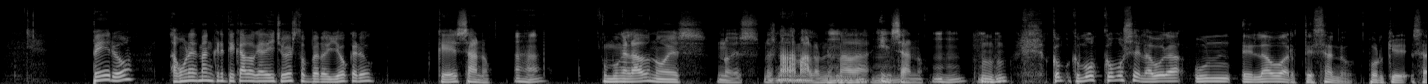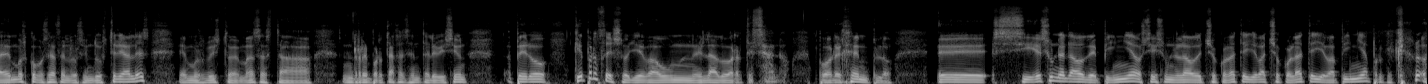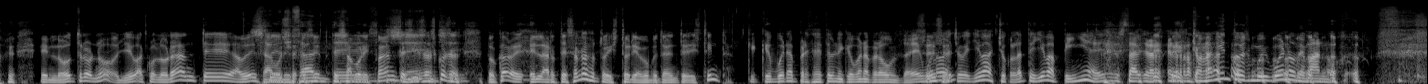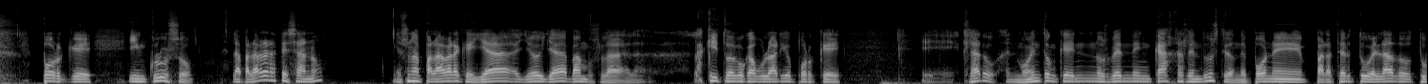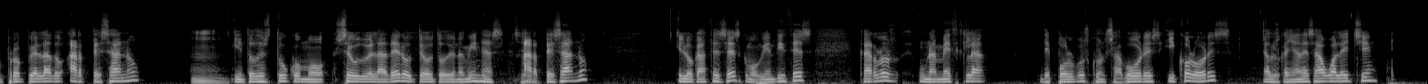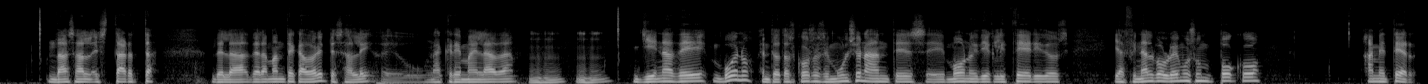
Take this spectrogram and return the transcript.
pero alguna vez me han criticado que ha dicho esto, pero yo creo que es sano. Ajá. Un buen helado no es, no es, no es nada malo, no es nada insano. ¿Cómo, cómo, cómo se elabora un helado artesano? Porque sabemos cómo se hacen los industriales, hemos visto además hasta reportajes en televisión, pero ¿qué proceso lleva un helado artesano? Por ejemplo, eh, si es un helado de piña o si es un helado de chocolate, lleva chocolate, lleva piña, porque claro, en lo otro no, lleva colorante, a veces Saborizante, saborizantes y esas cosas. sí. Pero claro, el artesano es otra historia completamente distinta. Qué, qué buena percepción y qué buena pregunta. ¿eh? Sí, Bueno, sí. cho- lleva chocolate, lleva piña. ¿eh? El razonamiento es muy bueno de mano. Porque incluso la palabra artesano es una palabra que ya, yo ya, vamos, la, la- la quito del vocabulario porque, eh, claro, en el momento en que nos venden cajas la industria donde pone para hacer tu helado, tu propio helado artesano, Mm. y entonces tú como pseudo heladero te autodenominas Sí. artesano y lo que haces es, como bien dices, Carlos, una mezcla de polvos con sabores y colores a los que añades agua, leche, das al start de la, de la mantecadora y te sale eh, una crema helada llena de, bueno, entre otras cosas, emulsionantes, eh, mono y diglicéridos, y al final volvemos un poco a meter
